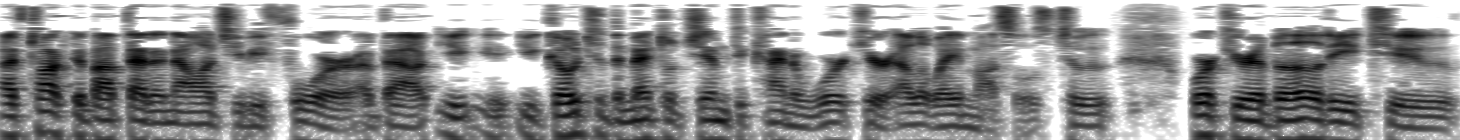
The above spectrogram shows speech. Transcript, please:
I've talked about that analogy before about you, you go to the mental gym to kind of work your LOA muscles, to work your ability to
